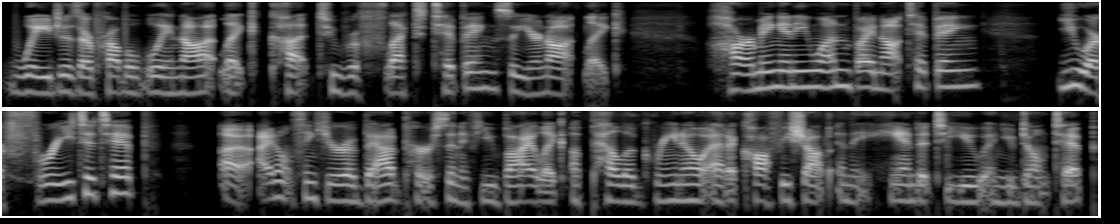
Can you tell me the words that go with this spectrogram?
wages are probably not like cut to reflect tipping. So you're not like harming anyone by not tipping. You are free to tip. Uh, I don't think you're a bad person if you buy like a Pellegrino at a coffee shop and they hand it to you and you don't tip.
